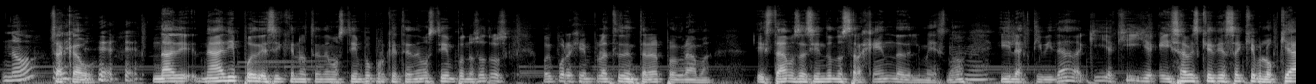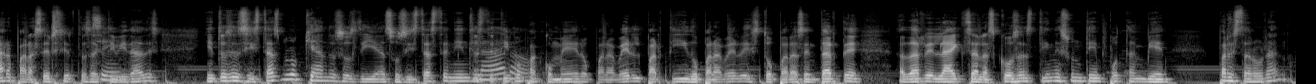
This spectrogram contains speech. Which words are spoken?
¿No? Se acabó. nadie, nadie puede decir que no tenemos tiempo porque tenemos tiempo. Nosotros, hoy por ejemplo, antes de entrar al programa, estábamos haciendo nuestra agenda del mes, ¿no? Y la actividad aquí y aquí, y sabes qué días hay que bloquear para hacer ciertas actividades. Y entonces si estás bloqueando esos días o si estás teniendo este tiempo para comer o para ver el partido, para ver esto, para sentarte a darle likes a las cosas, tienes un tiempo también para estar orando.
